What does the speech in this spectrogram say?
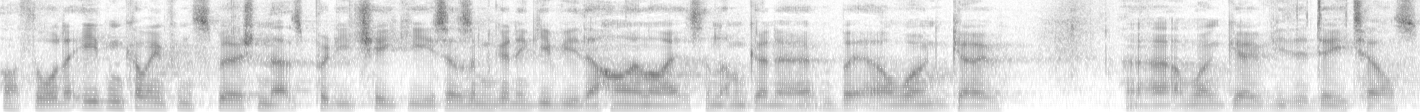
I thought even coming from Spurgeon, that's pretty cheeky. He says, I'm going to give you the highlights and I'm going to, but I won't go, I won't give you the details.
